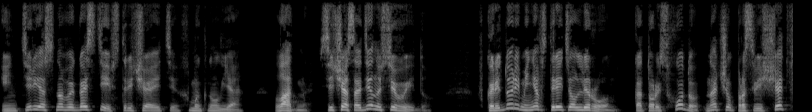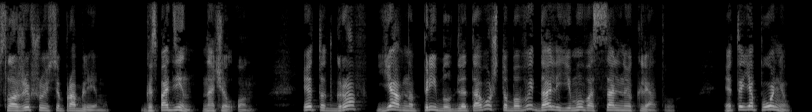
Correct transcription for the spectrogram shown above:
«Интересно вы гостей встречаете», — хмыкнул я. «Ладно, сейчас оденусь и выйду». В коридоре меня встретил Лерон, который сходу начал просвещать в сложившуюся проблему. «Господин», — начал он, — «этот граф явно прибыл для того, чтобы вы дали ему вассальную клятву. Это я понял,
